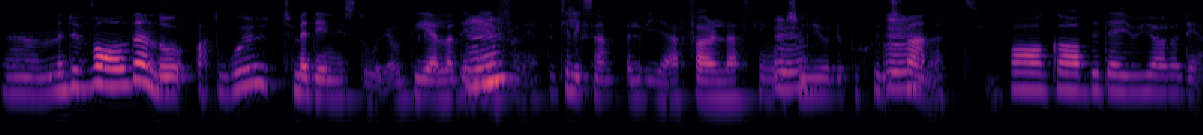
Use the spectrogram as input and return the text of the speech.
Ehm, Men du valde ändå att gå ut med din historia och dela dina Mm. erfarenheter. Till exempel via föreläsningar Mm. som du gjorde på Skyddsvärnet. Vad gav det dig att göra det?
